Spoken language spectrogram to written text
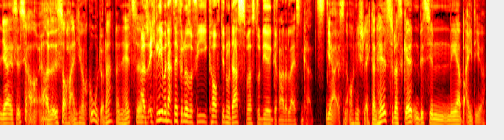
ja, es ist ja, auch- also ist auch eigentlich auch gut, oder? Dann hältst du, Also ich lebe nach der Philosophie, kauf dir nur das, was du dir gerade leisten kannst. ja, ist auch nicht schlecht. Dann hältst du das Geld ein bisschen näher bei dir.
